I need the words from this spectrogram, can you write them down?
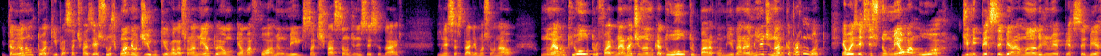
Então eu não estou aqui para satisfazer as suas. Quando eu digo que o relacionamento é, um, é uma forma, é um meio de satisfação de necessidade, de necessidade emocional, não é no que o outro faz, não é na dinâmica do outro para comigo, é na minha dinâmica para com o outro. É o exercício do meu amor, de me perceber amando, de me perceber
